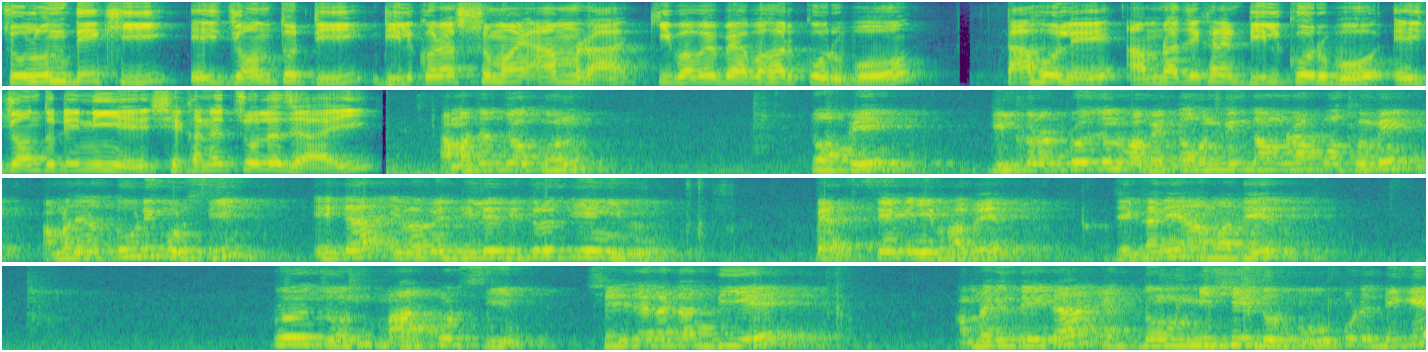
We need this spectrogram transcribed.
চলুন দেখি এই যন্ত্রটি ডিল করার সময় আমরা কীভাবে ব্যবহার করব। তাহলে আমরা যেখানে ডিল করব, এই যন্ত্রটি নিয়ে সেখানে চলে যাই। আমাদের যখন টপে ডিল করার প্রয়োজন হবে, তখন কিন্তু আমরা প্রথমে আমরা যেটা তৈরি করছি, এটা এভাবে ডিলের ভিতরে দিয়ে নিব। ব্যাস সেম এইভাবে। যেখানে আমাদের প্রয়োজন মার্ক করছি, সেই জায়গাটা দিয়ে আমরা কিন্তু এটা একদম মিশিয়ে ধরবো, উপরের দিকে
